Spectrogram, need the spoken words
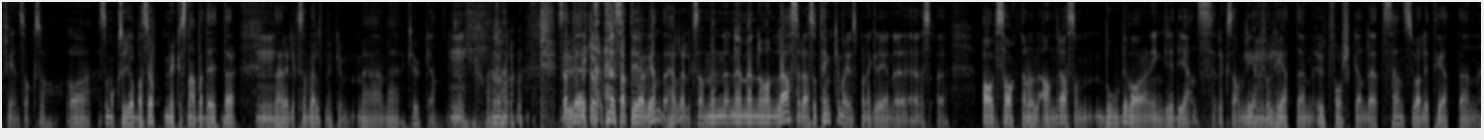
finns också och som också jobbas upp mycket snabba dejter Mm. där det är liksom väldigt mycket med, med kuken. Liksom. Mm. så, att Det så att det, jag vet inte heller liksom. men, nej, men när man läser det här så tänker man just på den här grejen eh, eh, avsaknaden av det andra som borde vara en ingrediens. Liksom. Lekfullheten, utforskandet, sensualiteten,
